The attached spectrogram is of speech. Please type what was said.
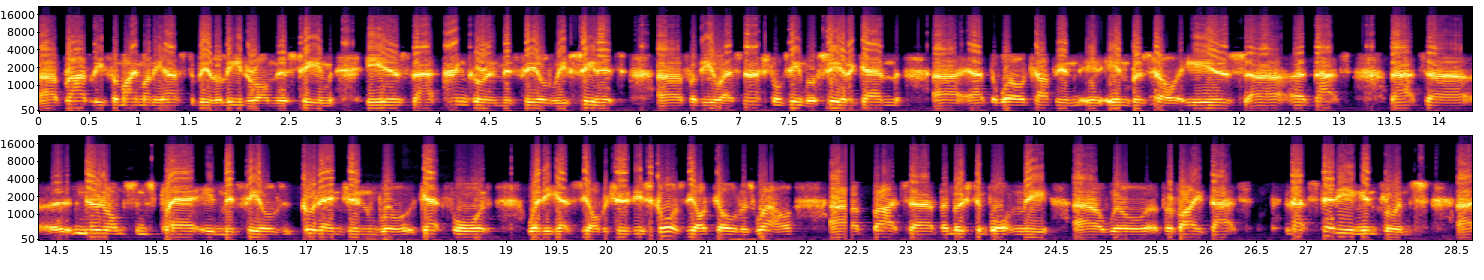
Uh, Bradley, for my money, has to be the leader on this team. He is that anchor in midfield. We've seen it uh, for the U.S. national team. We'll see it again uh, at the World Cup in in, in Brazil. He is uh, that that uh, no nonsense player in midfield. Good engine will get forward when he gets the opportunity. Scores the odd goal as well, uh, but uh, but most importantly, uh, will provide that that steadying influence uh,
